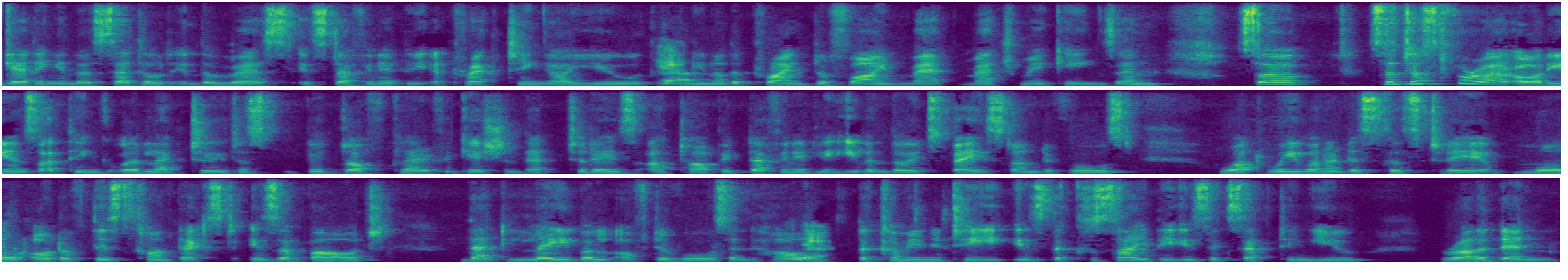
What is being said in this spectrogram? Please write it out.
getting in the settled in the west is definitely attracting our youth yeah. and you know they're trying to find mat- matchmakings and so so just for our audience i think we'd like to just bit of clarification that today's our topic definitely even though it's based on divorce what we want to discuss today more out of this context is about that label of divorce and how yeah. the community is the society is accepting you rather than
